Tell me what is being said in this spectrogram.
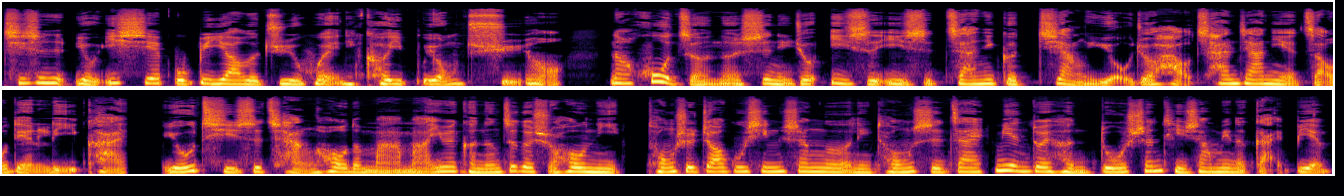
其实有一些不必要的聚会，你可以不用去哦。那或者呢，是你就意思意思沾一个酱油就好，参加你也早点离开。尤其是产后的妈妈，因为可能这个时候你同时照顾新生儿，你同时在面对很多身体上面的改变。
